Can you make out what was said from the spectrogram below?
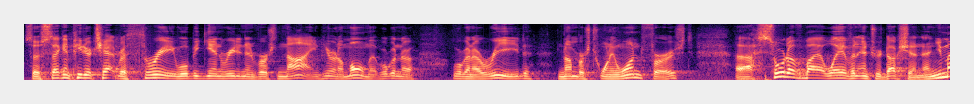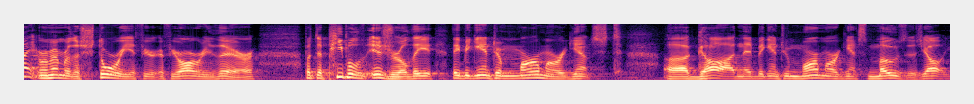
So 2 Peter chapter 3, we'll begin reading in verse 9 here in a moment. We're going to we're going to read Numbers 21 first, uh, sort of by way of an introduction. And you might remember the story if you're, if you're already there. But the people of Israel, they, they began to murmur against uh, God and they began to murmur against Moses. Y'all,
